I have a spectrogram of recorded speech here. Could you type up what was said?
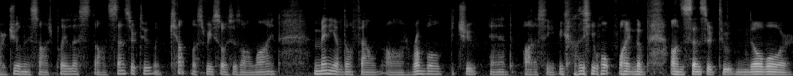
our Julian Assange playlist on CensorTube and countless resources online. Many of them found on Rumble, BitChute and Odysee because you won't find them on CensorTube no more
